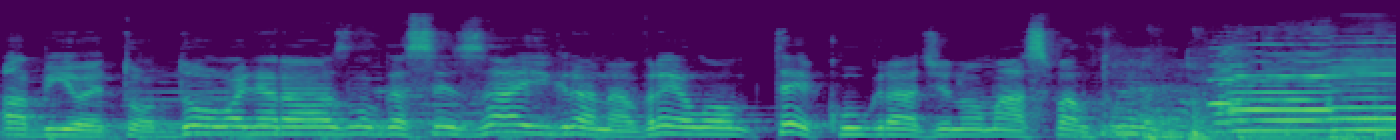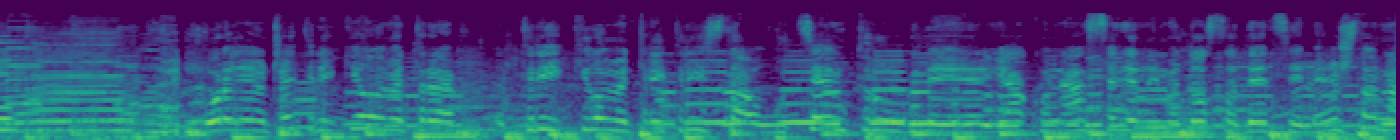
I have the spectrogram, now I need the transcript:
a bio je to dovoljan razlog da se zaigra na vrelom, tek ugrađenom asfaltu. Urađeno 4 km, 3 km i 300 u centru gde je jako naseljeno, ima dosta dece i meštana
